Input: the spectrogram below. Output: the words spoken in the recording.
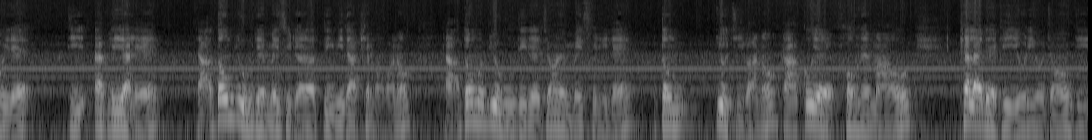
ဝေတဲ့ဒီ app လေးကလည်းဒါအသုံးပြုတဲ့မိတ်ဆွေတွေတော့တည်ပြီးသားဖြစ်မှာပါနော်ဒါအသုံးမပြုဘူးသေးတဲ့ကျွန်တော်ရဲ့မိတ်ဆွေတွေလည်းအသုံးပြုကြည့်ပါနော်ဒါကိုယ့်ရဲ့ဖုန်းထဲမှာကိုဖြတ်လိုက်တဲ့ဗီဒီယိုတွေကိုကျွန်တော်ဒီ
